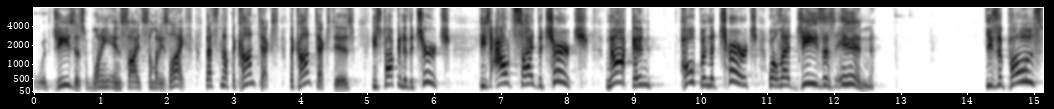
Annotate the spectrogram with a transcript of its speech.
with Jesus wanting inside somebody's life. That's not the context. The context is he's talking to the church, he's outside the church, knocking, hoping the church will let Jesus in. You suppose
